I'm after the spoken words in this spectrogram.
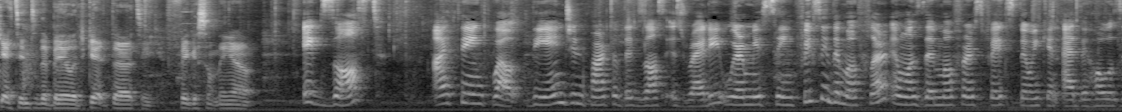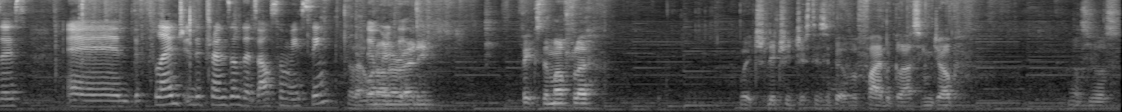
Get into the bilge, get dirty, figure something out. exhaust I think well the engine part of the exhaust is ready we're missing fixing the muffler and once the muffler is fixed then we can add the hoses and the flange in the transom that's also missing Got that one on already. Fix the muffler, which literally just is a bit of a fiberglassing job. What's yours?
